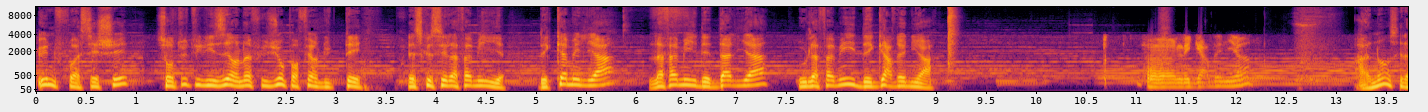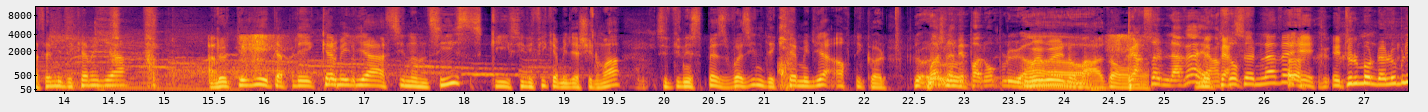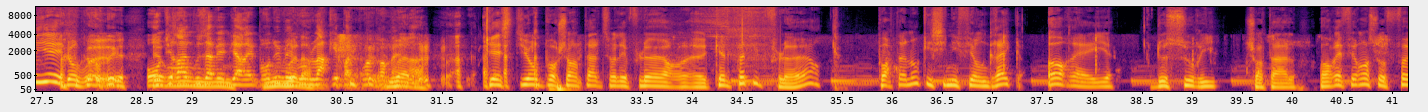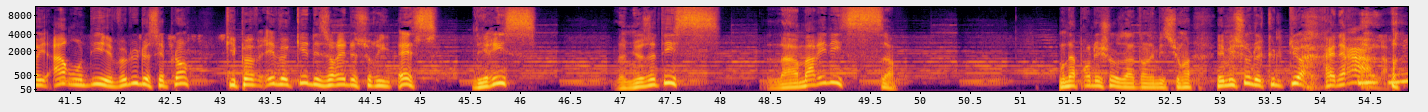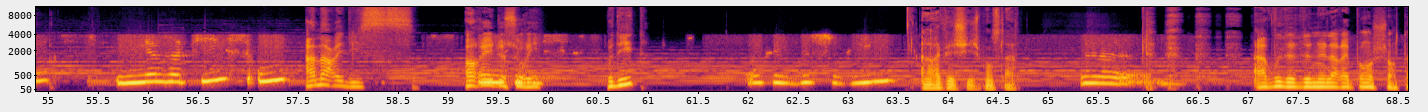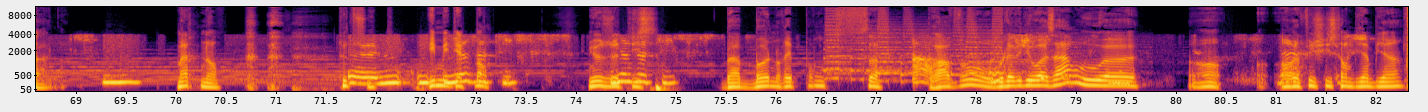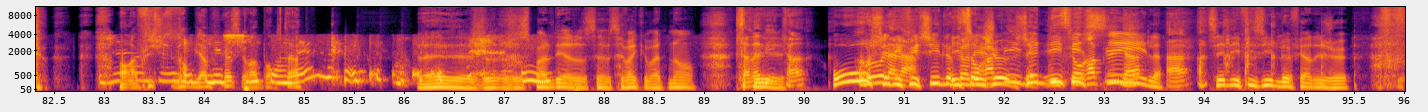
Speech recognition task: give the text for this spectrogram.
une fois séchées, sont utilisées en infusion pour faire du thé? Est-ce que c'est la famille des camélias, la famille des dahlias ou la famille des gardenias? Euh, les gardénias Ah non, c'est la famille des camélias. Le théier est appelé Camellia sinensis, qui signifie camélia chinois. C'est une espèce voisine des camélias horticoles. Moi je Euh, l'avais pas non plus. Oui, hein. oui, non, mais attends. Personne l'avait. Mais hein, sauf- personne l'avait, et, et tout le monde l'a oublié. Donc, Oui, oui. euh, On dira que vous avez bien répondu, mais voilà. vous ne marquez pas de point quand même. Voilà. hein. Question pour Chantal sur les fleurs. Euh, quelle petite fleur porte un nom qui signifie en grec oreille de souris, Chantal, en référence aux feuilles arrondies et velues de ces plantes qui peuvent évoquer des oreilles de souris Est-ce l'iris, le myosotis, l'amaryllis On apprend des choses hein, dans l'émission. hein. Émission de culture générale. Myosotis ou Amaryllis, oreille de souris. Vous dites? Oreille de souris. Elle réfléchit, je pense là. Euh, À vous de donner la réponse, Chantal. Maintenant. Tout de euh, suite. Immédiatement. Myosotis. Myosotis. Bah, bonne réponse. Ah, Bravo. Vous l'avez dit au hasard ou euh, en, réfléchissant bien bien en réfléchissant bien bien sur un portable. Ouais, je J'ose pas le dire. C'est vrai que maintenant. Ça va vite, hein? Oh, Oh c'est difficile de Ils faire des jeux. C'est difficile. hein. C'est difficile de faire des jeux.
